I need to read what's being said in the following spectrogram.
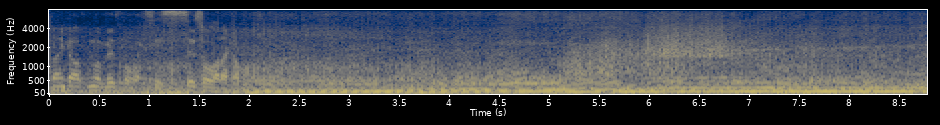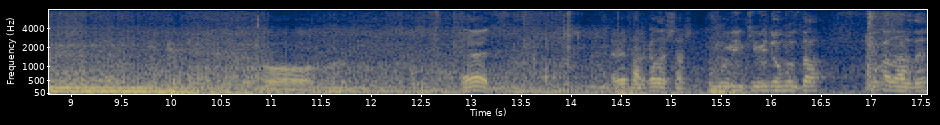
Sanki altında Vespa var ses, ses olarak ama. Oo. Evet. Evet arkadaşlar. Bugünkü videomuzda bu kadardı.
